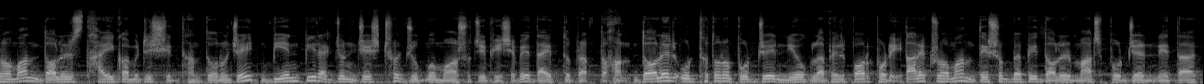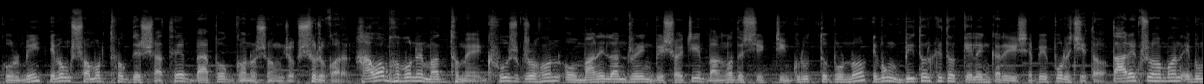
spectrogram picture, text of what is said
রহমান দলের স্থায়ী কমিটির সিদ্ধান্ত অনুযায়ী বিএনপির একজন জ্যেষ্ঠ যুগ্ম মহাসচিব হিসেবে দায়িত্বপ্রাপ্ত হন। দলের ঊর্ধ্বতন পর্যায়ে নিয়োগ লাভের পরপরই তারেক রহমান দেশব্যাপী দলের মাঝ পর্যায়ের নেতা, কর্মী এবং সমর্থকদের সাথে ব্যাপক গণসংযোগ শুরু করেন। হাওয়া ভবনের মাধ্যমে ঘুষ গ্রহণ ও মানি লন্ডারিং বিষয়টি বাংলাদেশে একটি গুরুত্বপূর্ণ এবং বিতর্কিত কেলেঙ্কারি হিসেবে পরিচিত। তারেক রহমান এবং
